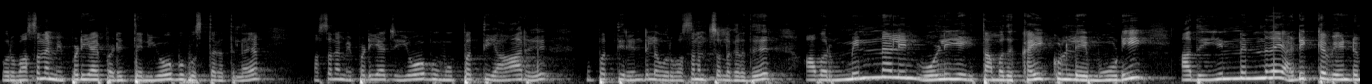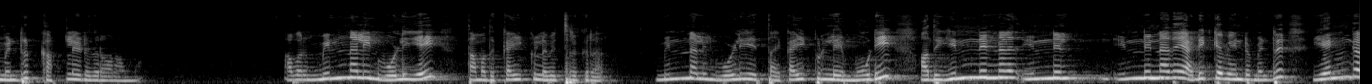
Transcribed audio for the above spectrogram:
ஒரு வசனம் இப்படியாய் படித்தேன். யோபு புஸ்தகத்தில் வசனம் இப்படியாச்சு. யோபு முப்பத்தி ஆறு முப்பத்தி ரெண்டில் ஒரு வசனம் சொல்லுகிறது அவர் மின்னலின் ஒளியை தமது கைக்குள்ளே மூடி அது இன்னதை அடிக்க வேண்டும் என்று அம்மா அவர் மின்னலின் ஒளியை தமது கைக்குள்ளே வச்சிருக்கிறார். மின்னலின் ஒளியை த கைக்குள்ளே மூடி அது இன்னின்ன இன்னில் இன்னின்னதை அடிக்க வேண்டும் என்று எங்கே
